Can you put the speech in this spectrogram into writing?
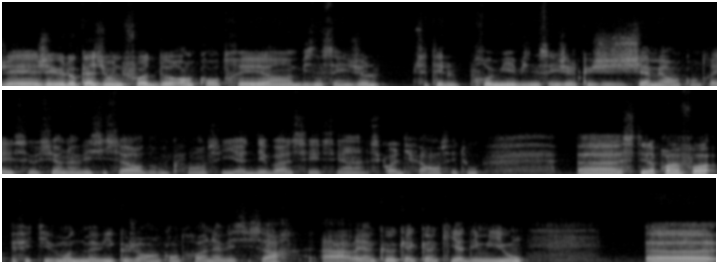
J'ai eu l'occasion une fois de rencontrer un business angel. C'était le premier business angel que j'ai jamais rencontré. C'est aussi un investisseur, donc enfin, s'il y a débat, c'est c'est quoi la différence et tout. Euh, c'était la première fois, effectivement, de ma vie que je rencontre un investisseur, rien que quelqu'un qui a des millions. Euh,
